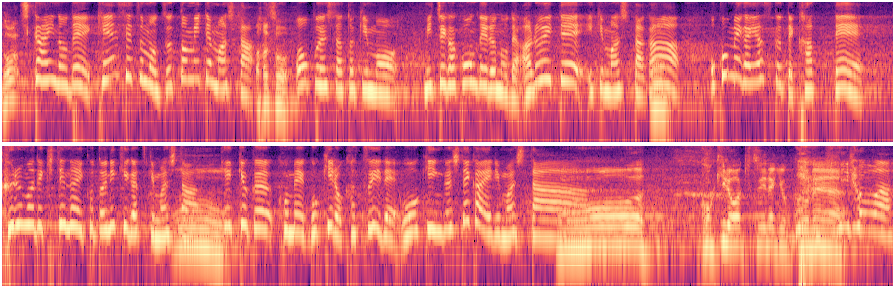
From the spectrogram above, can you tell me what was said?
お。近いので建設もずっと見てました。あそう。オープンした時も道が混んでいるので歩いて行きましたが、お米が安くて買って車で来てないことに気がつきました。結局米5キロ担いでウォーキングして帰りました。おー。5キロはきついね結構ね5キロは。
